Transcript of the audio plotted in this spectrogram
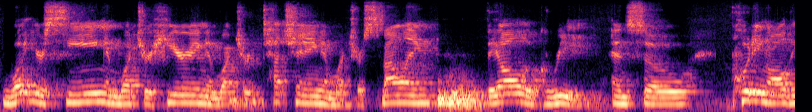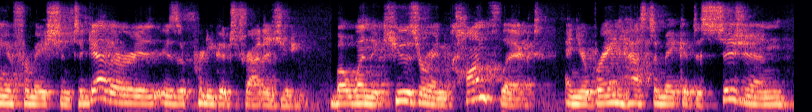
what you're seeing and what you're hearing and what you're touching and what you're smelling, they all agree. And so, putting all the information together is, a pretty good strategy. But when the cues are in conflict and your brain has to make a decision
